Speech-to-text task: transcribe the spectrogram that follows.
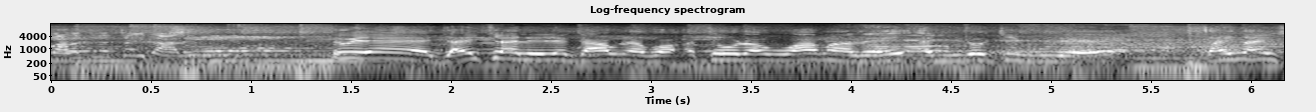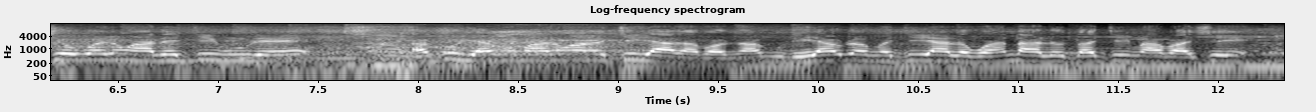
ဘာလို့ကြိုက်တာလဲသူရဲ့ရိုက်ချက်လေးလည်းကောင်းတယ်ဗောအချိုတော်ဘွားမှာလည်းအညီတို့ကြည့်ဘူးတယ်တိုင်းတိုင်းရှိုးပွဲတုန်းကလည်းကြည့်ဘူးတယ်အခုရန်ကုန်မှာတော့လည်းကြည့်ရတာဗောနော်အခုဒီရောက်တော့မကြည့်ရလို့ဝမ်းသာလို့တော့ကြည့်မှာပါရှင်အကဲပါ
